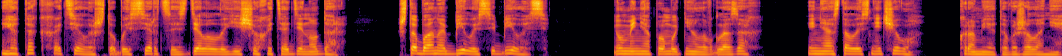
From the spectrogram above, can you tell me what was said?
Я так хотела, чтобы сердце сделало еще хоть один удар, чтобы оно билось и билось. У меня помутнело в глазах, и не осталось ничего, кроме этого желания.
